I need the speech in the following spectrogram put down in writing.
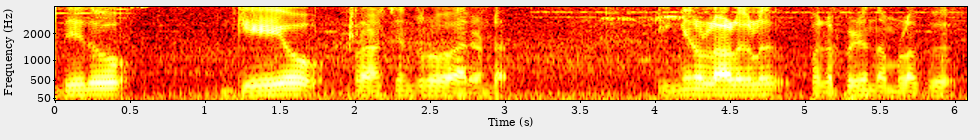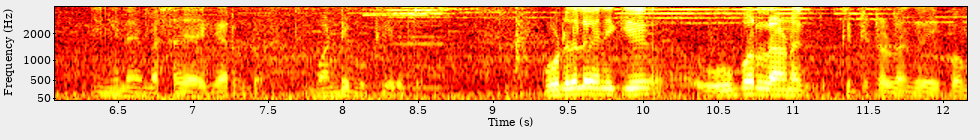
ഇതേതോ ഗേയോ ട്രാൻസ്ജെൻഡറോ ആരുണ്ട്. ഇങ്ങനെയുള്ള ആളുകൾ പലപ്പോഴും നമ്മളൊക്കെ ഇങ്ങനെ മെസ്സേജ് അയക്കാറുണ്ട്. വണ്ടി ബുക്ക് ചെയ്തിട്ട്. കൂടുതലും എനിക്ക് ഊബറിലാണ് കിട്ടിയിട്ടുള്ളതെങ്കിൽ ഇപ്പം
